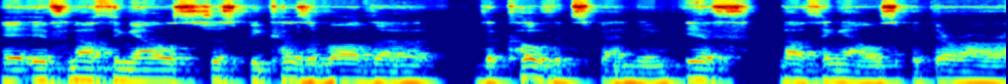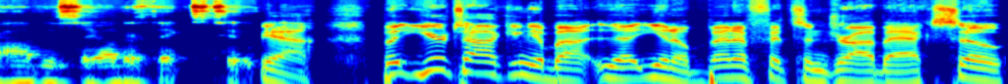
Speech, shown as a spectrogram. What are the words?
if nothing else, just because of all the the COVID spending, if nothing else. But there are obviously other things too. Yeah, but you're talking about uh, you know benefits and drawbacks. So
